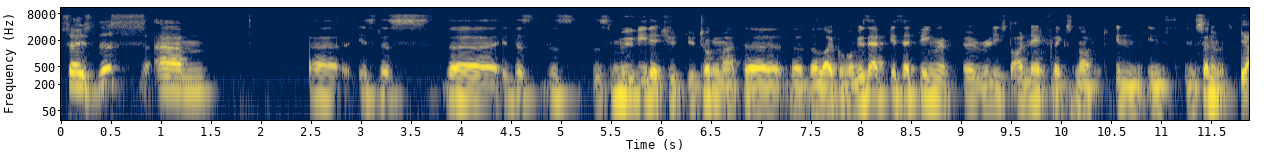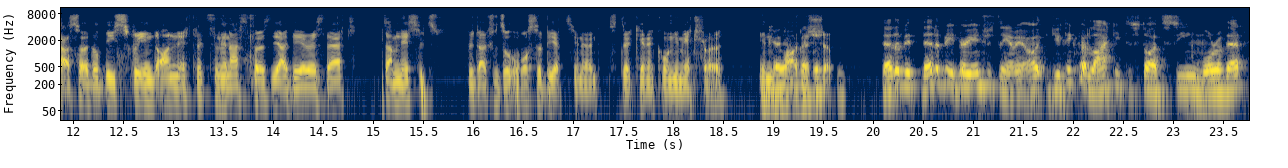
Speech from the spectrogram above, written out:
So is this um, uh, is this the this this this movie that you, you're talking about the, the, the local film is that is that being re- uh, released on Netflix not in, in in cinemas? Yeah so it'll be screened on Netflix and then I suppose the idea is that some Netflix productions will also be at you know Ster-Kinekor Corny Metro in okay, partnership. that'll, be that'll be very interesting. I mean do you think we're likely to start seeing more of that?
